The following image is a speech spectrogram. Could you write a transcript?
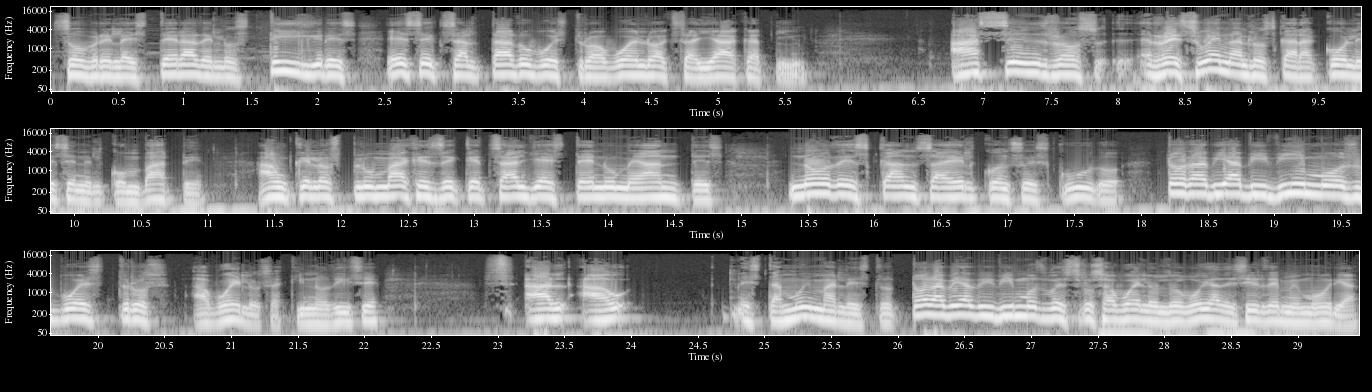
sobre la estera de los tigres, es exaltado vuestro abuelo Axayacatl. Hacen, resuenan los caracoles en el combate, aunque los plumajes de Quetzal ya estén humeantes, no descansa él con su escudo, todavía vivimos vuestros abuelos, aquí no dice, al, está muy mal esto, todavía vivimos vuestros abuelos, lo voy a decir de memoria,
